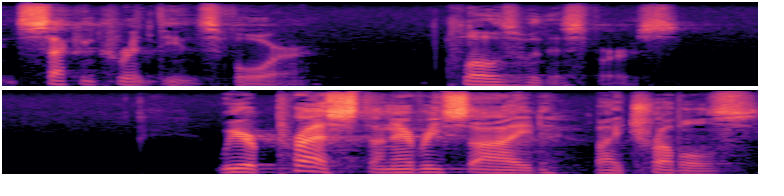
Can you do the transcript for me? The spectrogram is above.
in 2 Corinthians 4. Close with this verse. We are pressed on every side by troubles,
